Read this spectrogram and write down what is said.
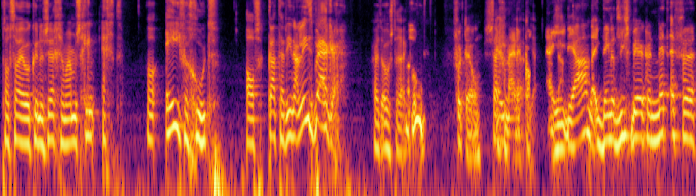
Dat zou je wel kunnen zeggen, maar misschien echt wel even goed als Catharina Linsberger uit Oostenrijk. Oh, vertel. Zij- Echt, nee, dat kan. ja, ja, nou, ik denk dat Liesberger net even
